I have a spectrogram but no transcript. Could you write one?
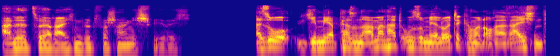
Alle zu erreichen wird wahrscheinlich schwierig. Also je mehr Personal man hat, umso mehr Leute kann man auch erreichen.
